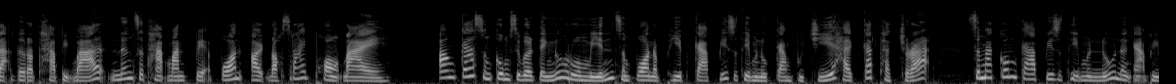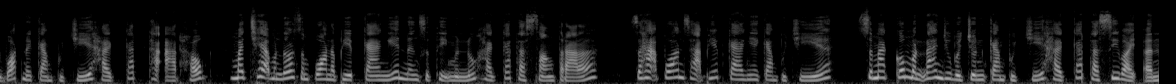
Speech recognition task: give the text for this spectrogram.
ដាក់ទៅរដ្ឋាភិបាល និងស្ថាប័នពាក់ព័ន្ធឲ្យដោះស្រាយផងដែរ។ អង្គការសង្គមស៊ីវិលទាំងនោះរួមមានសម្ព័ន្ធភាពការពារសិទ្ធិមនុស្សកម្ពុជាហៅកាត់ថាច្រាក់សមាគមការពារសិទ្ធិមនុស្សនិងអភិវឌ្ឍនៅកម្ពុជាហៅកាត់ថាអាត6មជ្ឈមណ្ឌលសម្ព័ន្ធភាពការងារនិងសិទ្ធិមនុស្សហៅកាត់ថាសង្ត្រាល់សហព័ន្ធសហភាពការងារកម្ពុជា សមាគមបណ្ដាញយុវជនកម្ពុជាហៅកាត់ថា CYN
